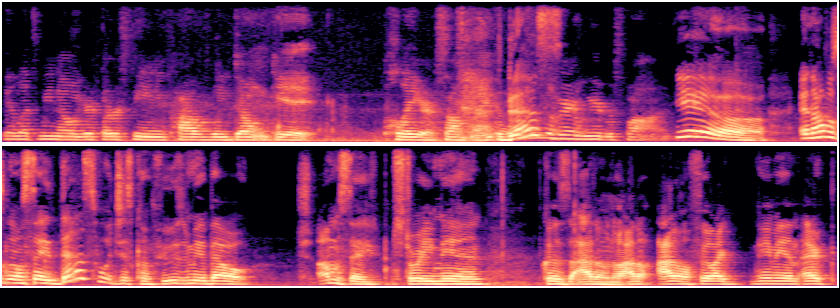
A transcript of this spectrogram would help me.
it lets me know you're thirsty and you probably don't get play or something. That's- a very weird response. Yeah. And I was gonna say that's what just confused me about. I'm gonna say straight men, because I don't know. I don't. I don't feel like gay men act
